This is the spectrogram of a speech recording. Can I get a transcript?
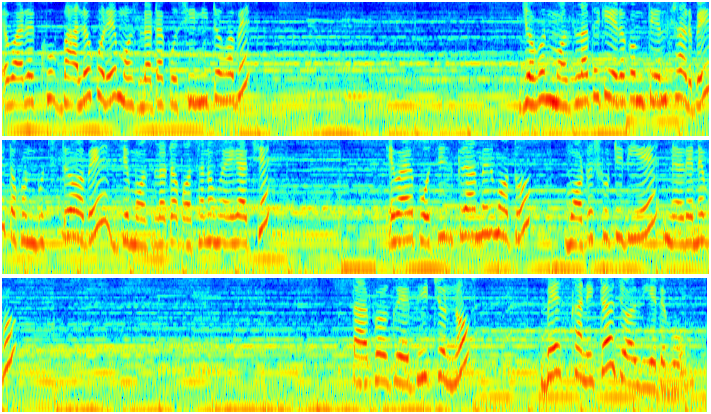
এবারে খুব ভালো করে মশলাটা কষিয়ে নিতে হবে। যখন মশলা থেকে এরকম তেল ছাড়বে, তখন বুঝতে হবে যে মশলাটা কষানো হয়ে গেছে। এবার পঁচিশ গ্রামের মতো মটরশুঁটি দিয়ে নেড়ে নেব। তারপর গ্রেভির জন্য বেশ খানিকটা জল দিয়ে দেবো।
